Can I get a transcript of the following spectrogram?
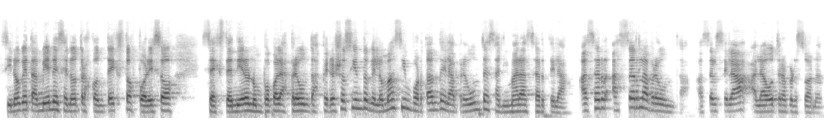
sino que también es en otros contextos, por eso se extendieron un poco las preguntas, pero yo siento que lo más importante de la pregunta es animar a hacértela, hacer, hacer la pregunta, hacérsela a la otra persona.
